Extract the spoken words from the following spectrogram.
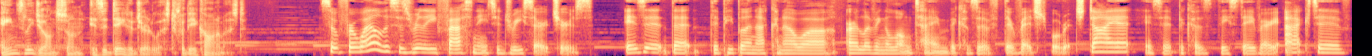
Ainslie Johnstone is a data journalist for The Economist. So, for a while, this has really fascinated researchers Is it that the people in Okinawa are living a long time because of their vegetable rich diet? Is it because they stay very active?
